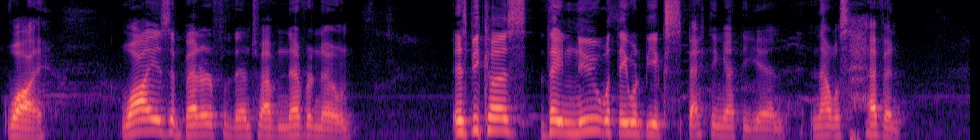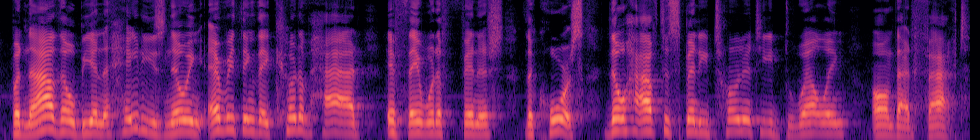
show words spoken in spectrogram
Why? Why is it better for them to have never known? It is because they knew what they would be expecting at the end, and that was heaven. But now they'll be in Hades knowing everything they could have had if they would have finished the course. They'll have to spend eternity dwelling on that fact.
